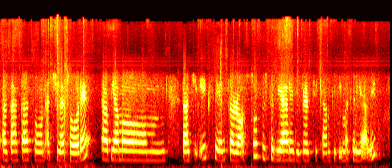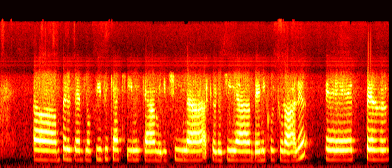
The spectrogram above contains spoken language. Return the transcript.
basata su un acceleratore, abbiamo um, raggi X e infrarosso per studiare diversi campi di materiali. Uh, per esempio fisica, chimica, medicina, archeologia, beni culturali. E per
